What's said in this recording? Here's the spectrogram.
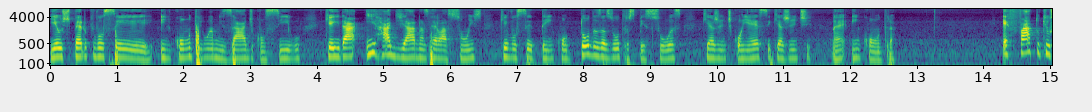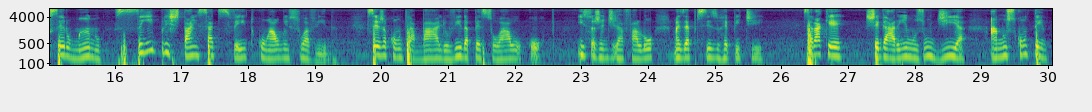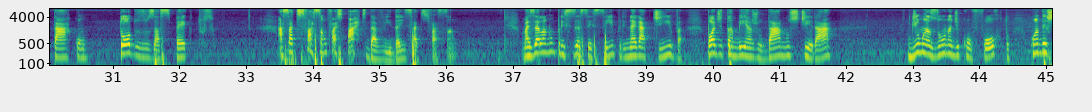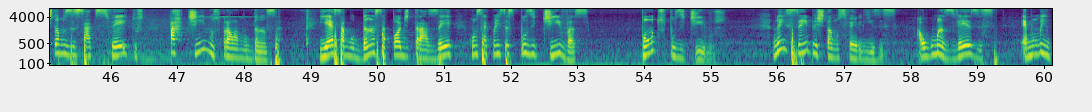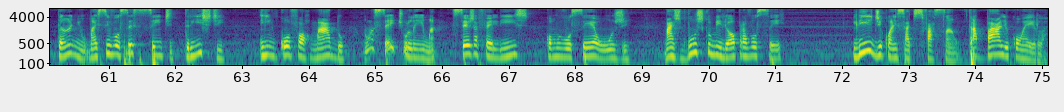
E eu espero que você encontre uma amizade consigo que irá irradiar nas relações que você tem com todas as outras pessoas que a gente conhece e que a gente né, encontra. É fato que o ser humano sempre está insatisfeito com algo em sua vida seja com o trabalho, vida pessoal ou corpo. Isso a gente já falou, mas é preciso repetir. Será que chegaremos um dia a nos contentar com todos os aspectos? A satisfação faz parte da vida, a insatisfação. Mas ela não precisa ser sempre negativa, pode também ajudar a nos tirar de uma zona de conforto. Quando estamos insatisfeitos, partimos para uma mudança. E essa mudança pode trazer consequências positivas, pontos positivos. Nem sempre estamos felizes. Algumas vezes é momentâneo, mas se você se sente triste e inconformado, não aceite o lema. Seja feliz como você é hoje, mas busque o melhor para você. Lide com a insatisfação, trabalhe com ela.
